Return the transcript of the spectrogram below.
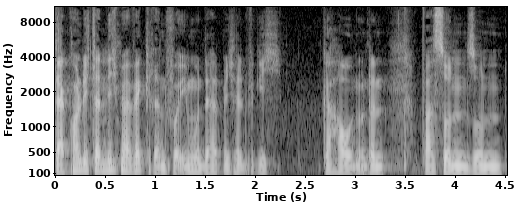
da konnte ich dann nicht mehr wegrennen vor ihm und der hat mich halt wirklich gehauen. Und dann war es so ein, so ein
